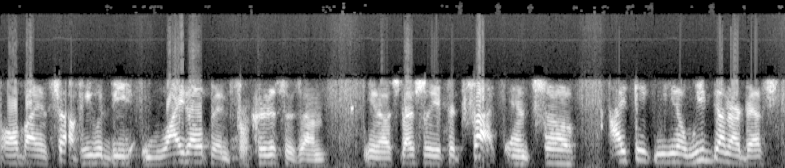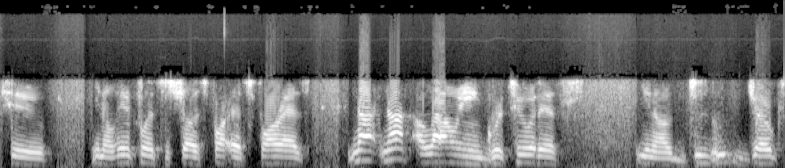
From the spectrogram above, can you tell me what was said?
all by himself. He would be wide open for criticism, you know, especially if it sucked. And so I think you know we've done our best to you know, influence the show as far as far as not not allowing gratuitous, you know, j- jokes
